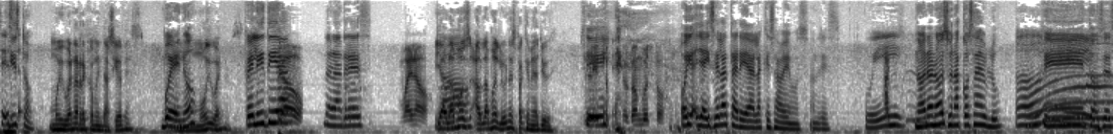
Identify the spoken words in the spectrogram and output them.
Listo. Muy buenas recomendaciones. Bueno. Muy buenas. Feliz día, Chao. don Andrés. Bueno, Y Chao. hablamos, hablamos el lunes para que me ayude. Sí. listo, con gusto. Oiga, ya hice la tarea, la que sabemos, Andrés. Uy. No, no, no, es una cosa de Blue. Ah. Sí, entonces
